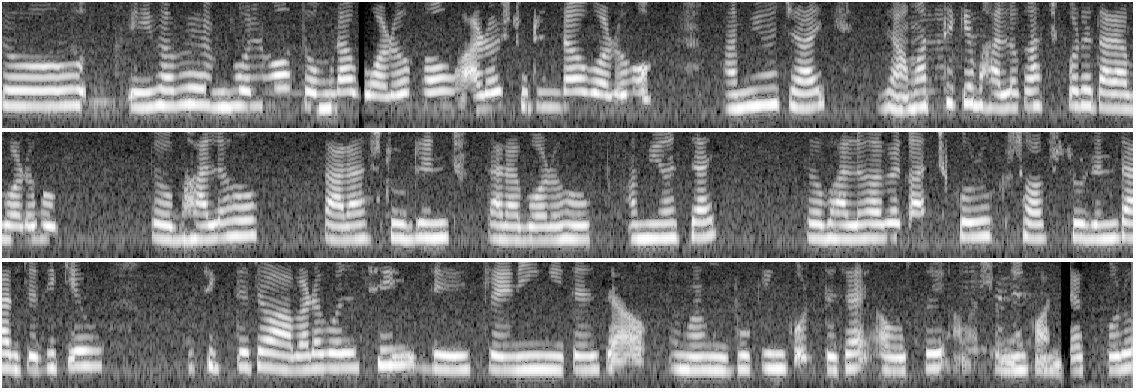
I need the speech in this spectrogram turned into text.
তো এইভাবে আমি বলব, তোমরা বড় হও আরও স্টুডেন্টরাও বড় হোক। আমিও চাই যে আমার থেকে ভালো কাজ করে তারা বড় হোক। তো ভালো হোক তারা স্টুডেন্ট তারা বড় হোক, আমিও চাই। তো ভালোভাবে কাজ করুক সব স্টুডেন্টরা আর যদি কেউ শিখতে চাও, আবারও বলছি যে ট্রেনিং নিতে চাও এবং বুকিং করতে চাই অবশ্যই আমার সঙ্গে কন্ট্যাক্ট করো।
